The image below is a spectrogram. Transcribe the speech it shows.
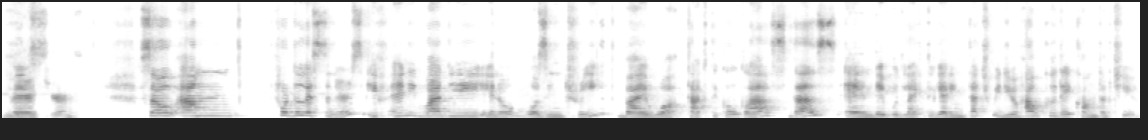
Very yes. true. So, um, for the listeners, if anybody you know was intrigued by what Tactical Glass does and they would like to get in touch with you, how could they contact you?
